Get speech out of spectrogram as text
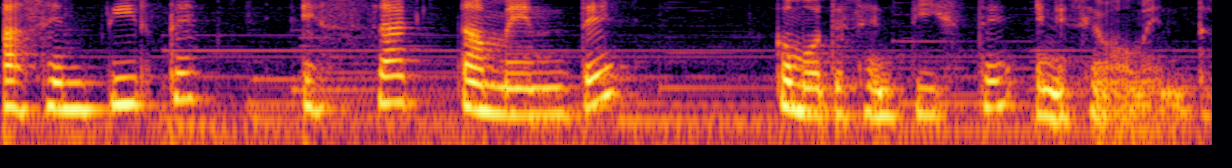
a sentirte exactamente como te sentiste en ese momento.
